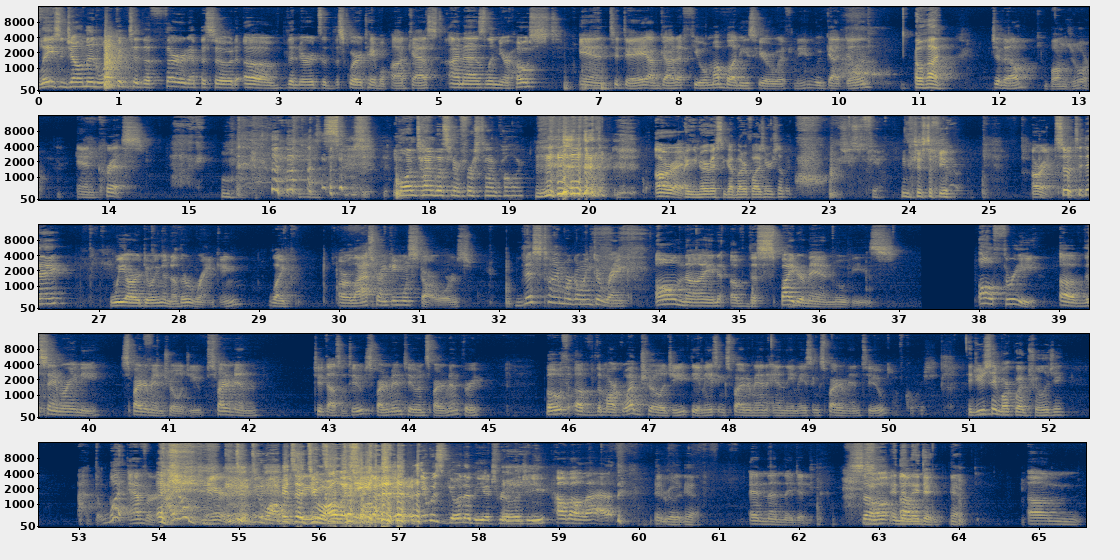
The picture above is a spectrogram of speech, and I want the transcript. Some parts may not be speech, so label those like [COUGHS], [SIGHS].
Ladies and gentlemen, welcome to the third episode of the Nerds of the Square Table podcast. I'm Aslan, your host, and today I've got a few of my buddies here with me. We've got Dylan, Oh hi. Javel, Bonjour. and Chris. [LAUGHS] Long time listener, first time caller. [LAUGHS] All right. Are you nervous and got butterflies in your stomach? [SIGHS] Just a few. [LAUGHS] Just a few. all right. So today we are doing another ranking. Like our last ranking was Star Wars. This time we're going to rank all nine of the Spider-Man movies. All three of the Sam Raimi Spider-Man trilogy. Spider-Man 2002, Spider-Man 2, and Spider-Man 3. Both of the Marc Webb trilogy, The Amazing Spider-Man and The Amazing Spider-Man 2. Of course. Did you say Marc Webb trilogy? Whatever. [LAUGHS] I don't care. It's a duology. It's a duology. [LAUGHS] it was gonna be a trilogy. How about that? It really yeah. And then they didn't. So And then they um, did. Yeah. Um,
